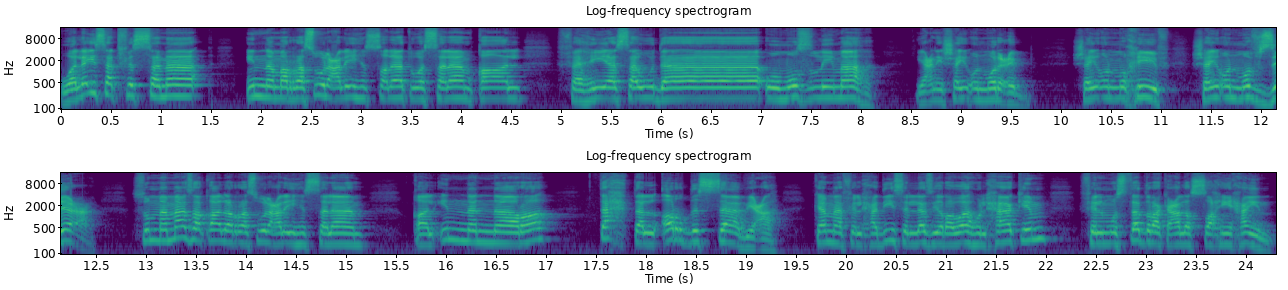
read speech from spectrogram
وليست في السماء. إنما الرسول عليه الصلاة والسلام قال فهي سوداء مظلمة. يعني شيء مرعب شيء مخيف شيء مفزع. ثم ماذا قال الرسول عليه السلام؟ قال إن النار تحت الأرض السابعة كما في الحديث الذي رواه الحاكم في المستدرك على الصحيحين.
